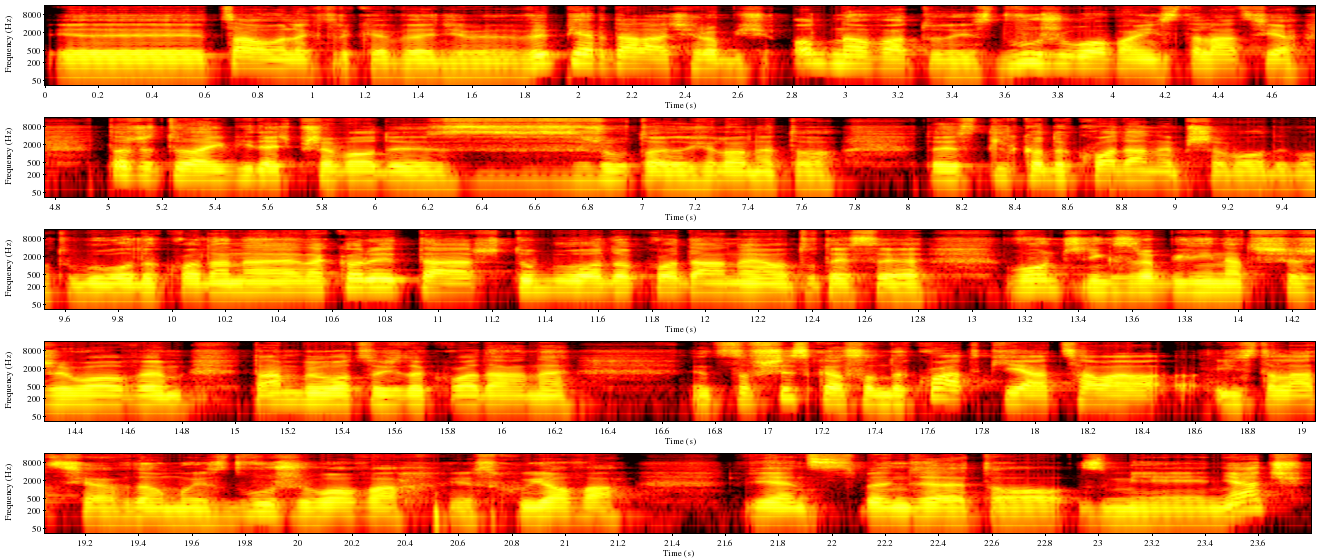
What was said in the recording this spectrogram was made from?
Yy, całą elektrykę będziemy wypierdalać, robić od nowa. Tu jest dwużyłowa instalacja. To, że tutaj widać przewody z żółto-zielone, to, to jest tylko dokładane przewody, bo tu było dokładane na korytarz, tu było dokładane, o tutaj sobie włącznik zrobili na trzyżyłowym, tam było coś dokładane. Więc to wszystko są dokładki, a cała instalacja w domu jest dwużyłowa, jest chujowa, więc będzie to zmieniać.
